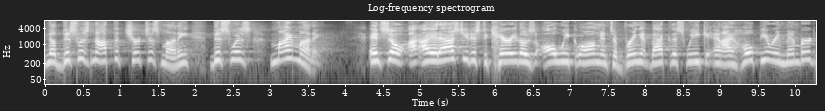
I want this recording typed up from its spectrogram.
Now, this was not the church's money, this was my money. And so I, I, had asked you just to carry those all week long and to bring it back this week. And I hope you remembered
